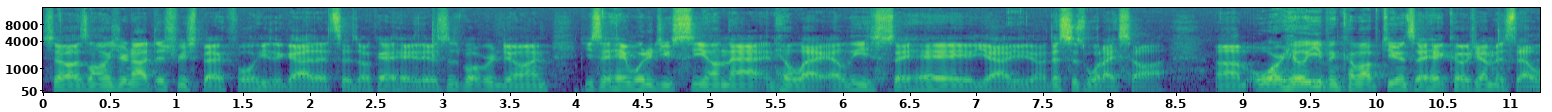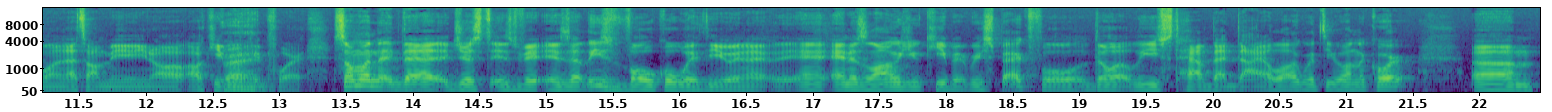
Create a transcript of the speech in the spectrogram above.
So as long as you're not disrespectful, he's a guy that says, "Okay, hey, this is what we're doing." You say, "Hey, what did you see on that?" And he'll like at least say, "Hey, yeah, you know, this is what I saw." Um, or he'll even come up to you and say, "Hey, coach, I missed that one. That's on me. You know, I'll, I'll keep Right. looking for it." Someone that, that just is is at least vocal with you, and, and and as long as you keep it respectful, they'll at least have that dialogue with you on the court. Um,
